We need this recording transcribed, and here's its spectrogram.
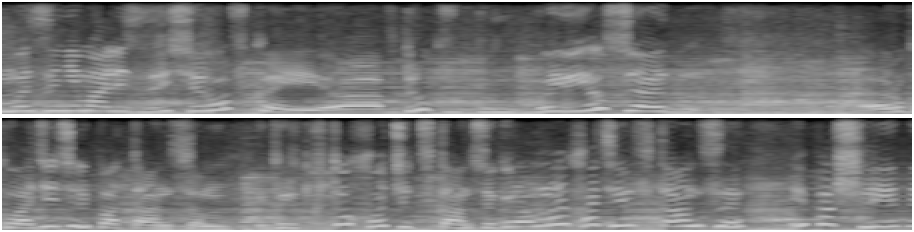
Мы занимались дрессировкой, а вдруг появился руководитель по танцам. И говорит, кто хочет в танцы? Я говорю, «А мы хотим в танцы. И пошли.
